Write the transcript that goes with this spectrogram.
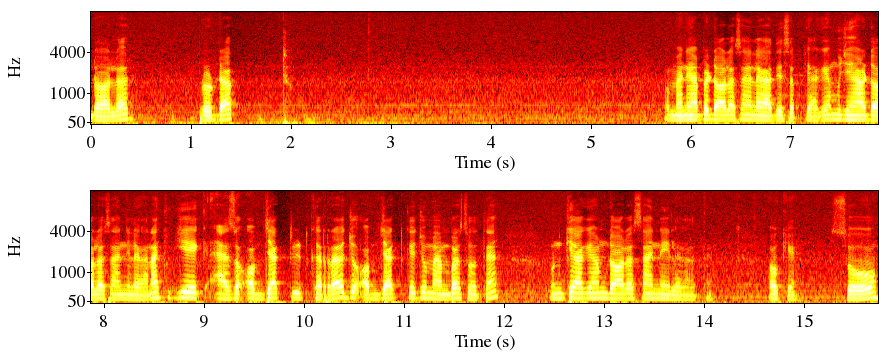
डॉलर प्रोडक्ट और मैंने यहाँ पे डॉलर साइन लगा दिया सबके आगे। मुझे यहाँ डॉलर साइन नहीं लगाना क्योंकि एक एज अ ऑब्जेक्ट ट्रीट कर रहा है। जो ऑब्जेक्ट के जो मेंबर्स होते हैं, उनके आगे हम डॉलर साइन नहीं लगाते। Okay so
